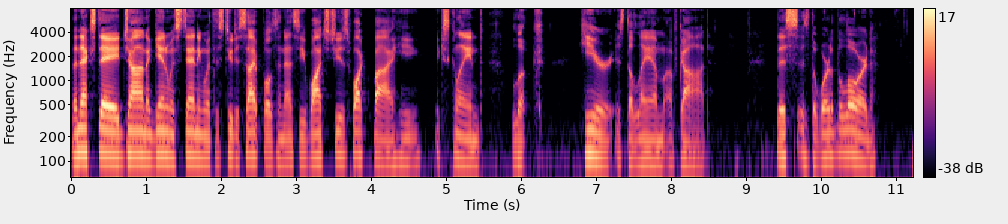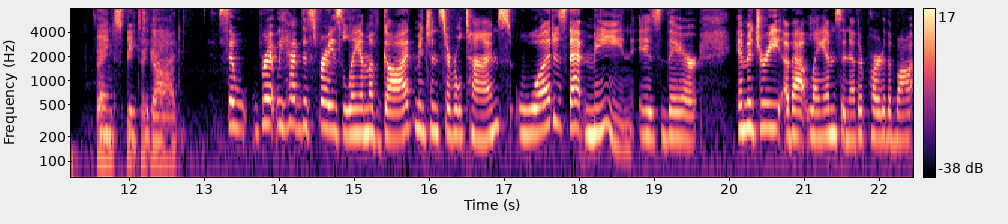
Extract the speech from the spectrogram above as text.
The next day, John again was standing with his two disciples, and as he watched Jesus walk by, he exclaimed, Look, here is the Lamb of God. This is the word of the Lord. Thanks, Thanks be to God. God. So, Brett, we have this phrase "Lamb of God" mentioned several times. What does that mean? Is there imagery about lambs in other part of the Bi-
